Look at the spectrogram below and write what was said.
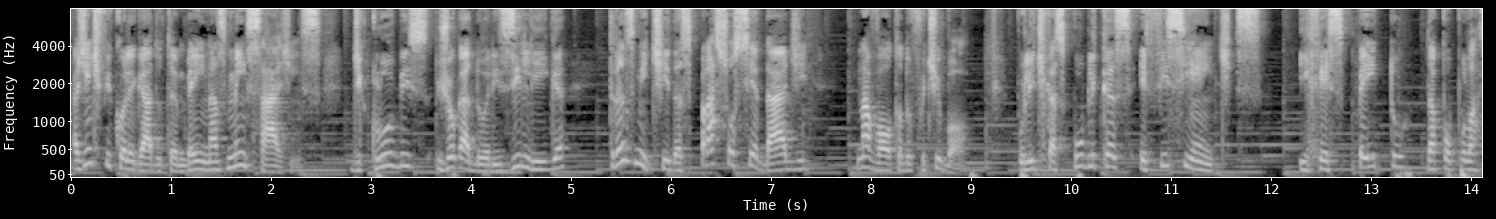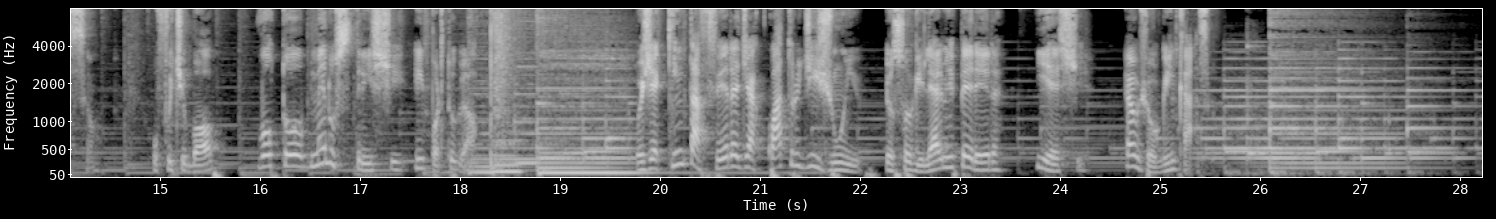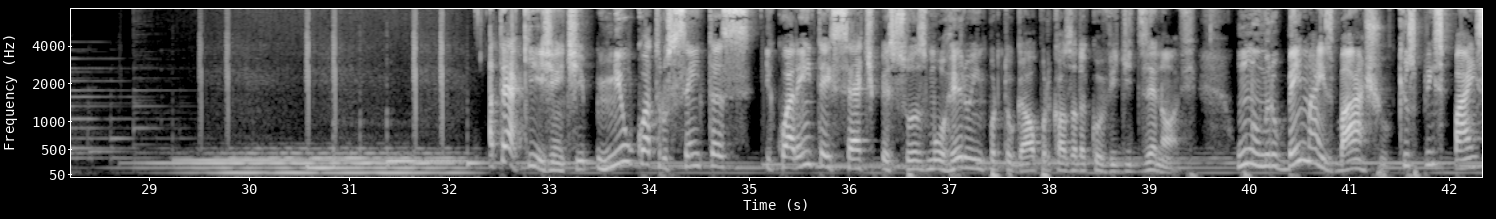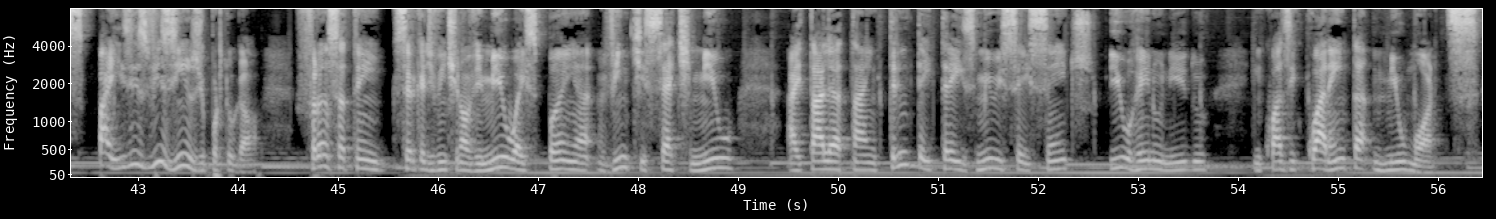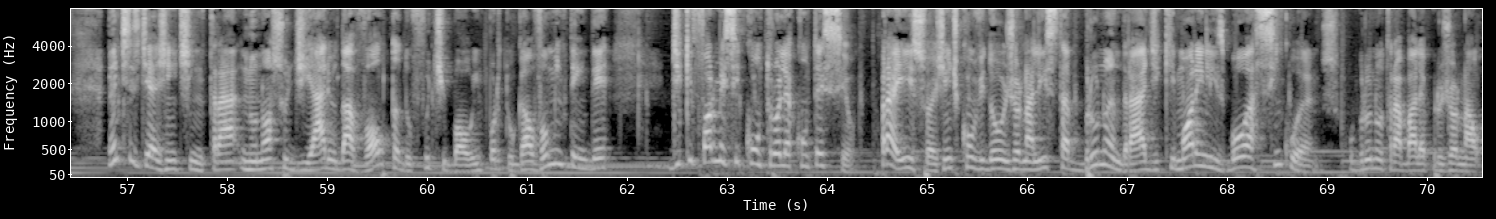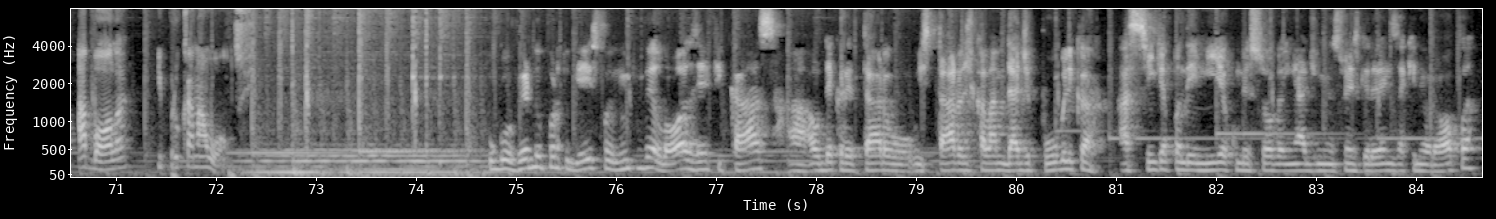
A gente ficou ligado também nas mensagens de clubes, jogadores e liga transmitidas para a sociedade na volta do futebol políticas públicas eficientes e respeito da população. O futebol voltou menos triste em Portugal. Hoje é quinta-feira, dia 4 de junho. Eu sou Guilherme Pereira e este é o Jogo em Casa. Aqui, gente, 1.447 pessoas morreram em Portugal por causa da Covid-19. Um número bem mais baixo que os principais países vizinhos de Portugal. França tem cerca de 29 mil, a Espanha 27 mil, a Itália está em 33.600 e o Reino Unido em quase 40 mil mortes. Antes de a gente entrar no nosso diário da volta do futebol em Portugal, vamos entender de que forma esse controle aconteceu? Para isso, a gente convidou o jornalista Bruno Andrade, que mora em Lisboa há 5 anos. O Bruno trabalha para o jornal A Bola e para o Canal 11. O governo português foi muito veloz e eficaz ao decretar o estado de calamidade pública assim que a pandemia começou a ganhar dimensões grandes aqui na Europa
